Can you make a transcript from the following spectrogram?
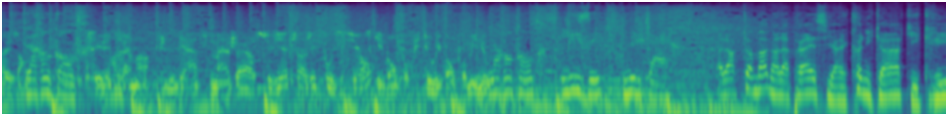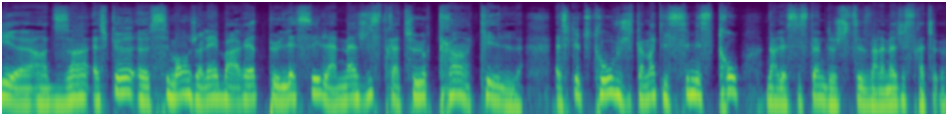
raison. La rencontre. C'est vraiment une gaffe majeure. Tu viens de changer de position. Ce qui est bon pour Pitou est bon pour Minou. La rencontre. Lisée. Mulcair. Alors Thomas, dans la presse, il y a un chroniqueur qui écrit euh, en disant Est-ce que euh, Simon Jolin Barrette peut laisser la magistrature tranquille? Est-ce que tu trouves justement qu'il s'immisce trop dans le système de justice, dans la magistrature?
